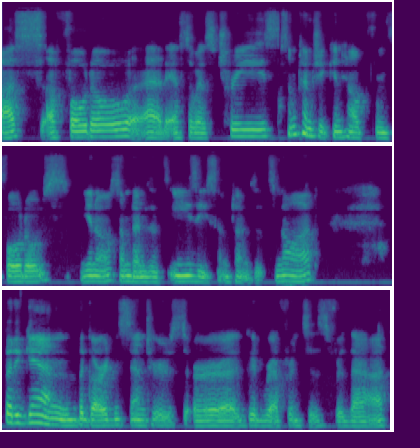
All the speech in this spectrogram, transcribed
us a photo at SOS Trees. Sometimes you can help from photos, you know, sometimes it's easy, sometimes it's not. But again, the garden centers are good references for that.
